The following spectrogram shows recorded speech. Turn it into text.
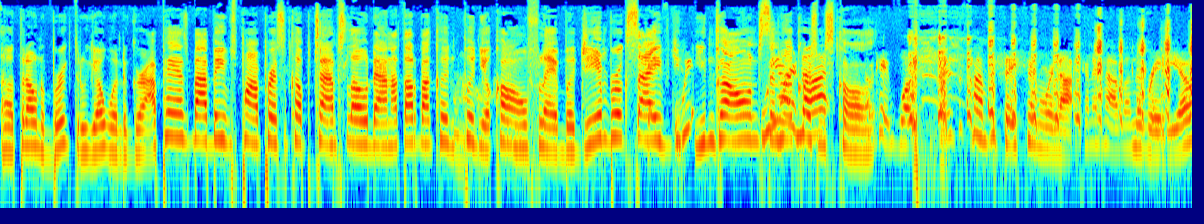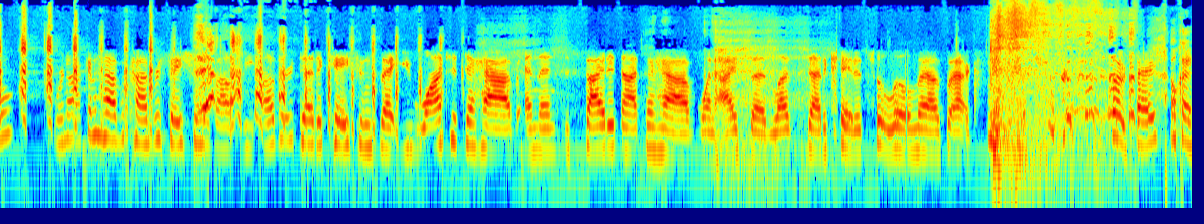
uh, thrown a brick through your window, girl. I passed by Beaver's Pond Press a couple times, slowed down. I thought about putting, putting your car on flat, but Jen Brooks saved you. We, you can call on send her a Christmas card. Okay, well, there's a conversation we're not going to have on the radio we're not going to have a conversation about the other dedications that you wanted to have and then decided not to have when I said let's dedicate it to Lil Nas X. okay. Okay.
